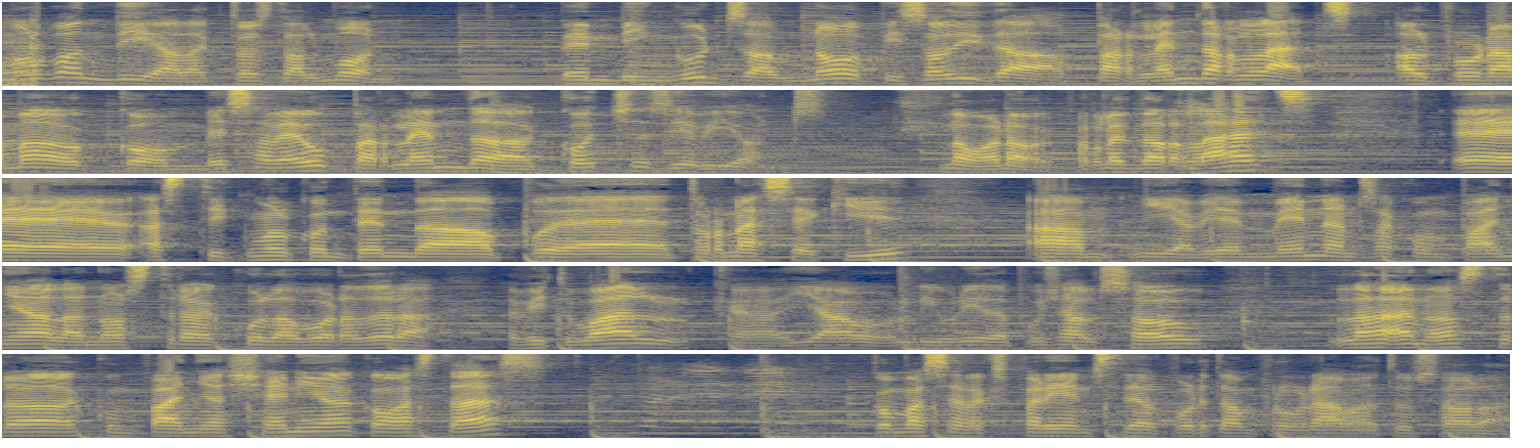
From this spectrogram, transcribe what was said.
Molt bon dia, lectors del món. Benvinguts a un nou episodi de Parlem de relats, el programa, com bé sabeu, parlem de cotxes i avions. No, bueno, parlem de relats. Eh, estic molt content de poder tornar a ser aquí um, i, evidentment, ens acompanya la nostra col·laboradora habitual, que ja li hauria de pujar el sou, la nostra companya Xènia. Com estàs? Molt bé, Albert. Com va ser l'experiència de portar un programa tu sola?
